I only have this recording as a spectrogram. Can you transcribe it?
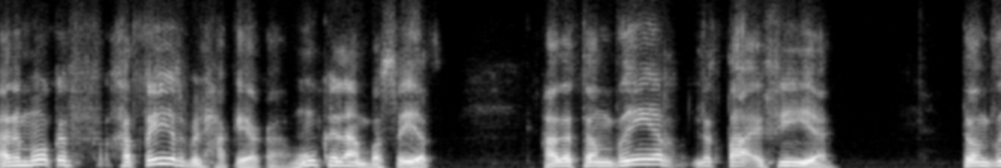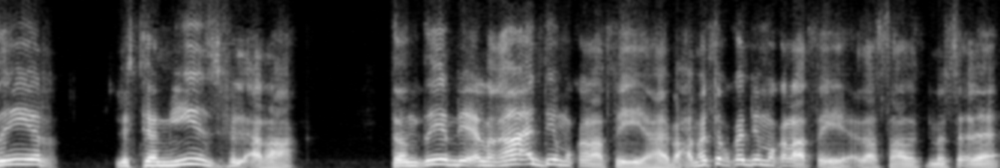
هذا موقف خطير بالحقيقة مو كلام بسيط. هذا تنظير للطائفية تنظير للتمييز في العراق. تنظير لإلغاء الديمقراطية هاي ما تبقى ديمقراطية إذا صارت مسألة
